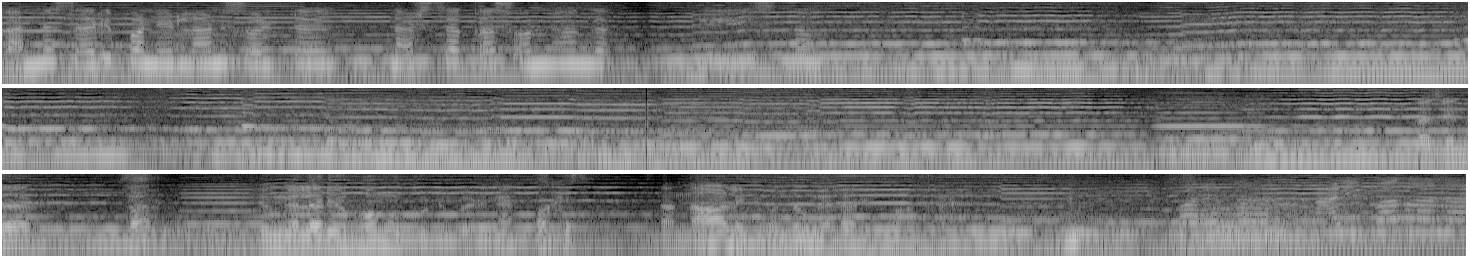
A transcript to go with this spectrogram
கண்ணை சரி பண்ணிடலான்னு சொல்லிட்டு நர்ஸ் அக்கா சொன்னாங்க. ப்ளீஸ்ண்ணா ராஜேந்தர் சார். இவங்க எல்லாரையும் ஹோமுக்கு கூட்டு போயிடுங்க. ஓகே. சார் நான் நாளைக்கு வந்து உங்க எல்லாரையும் பார்க்குறேன். நாளைக்கு பார்க்கலாண்ணா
